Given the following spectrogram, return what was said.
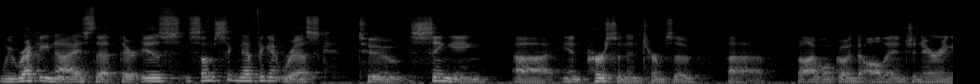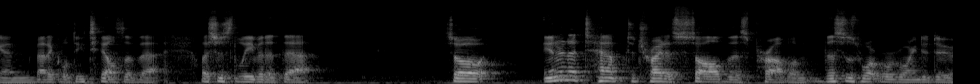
we recognize that there is some significant risk to singing uh, in person in terms of, uh, well, I won't go into all the engineering and medical details of that. Let's just leave it at that. So in an attempt to try to solve this problem, this is what we're going to do.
